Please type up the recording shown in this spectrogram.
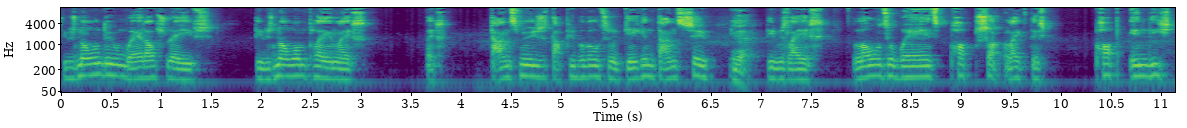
there was no one doing warehouse raves there was no one playing like like dance music that people go to a gig and dance to Yeah, there was like loads of words, pop shop, like this pop indie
